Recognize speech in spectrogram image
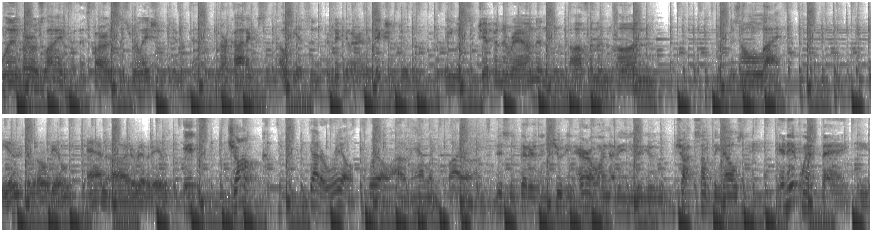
William Burroughs' life, as far as his relation to uh, narcotics and opiates in particular, and addiction to them, he was chipping around and off and on his whole life. Use of opium and our derivatives. It's junk. You got a real thrill out of handling firearms. This is better than shooting heroin. I mean, you, you shot something else and it went bang. He'd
